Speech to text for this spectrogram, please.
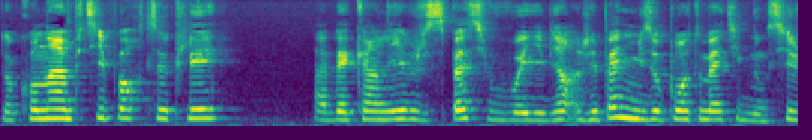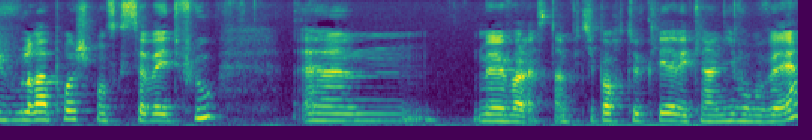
Donc on a un petit porte-clés avec un livre, je sais pas si vous voyez bien. J'ai pas une mise au point automatique, donc si je vous le rapproche, je pense que ça va être flou. mais voilà, c'est un petit porte-clés avec un livre ouvert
